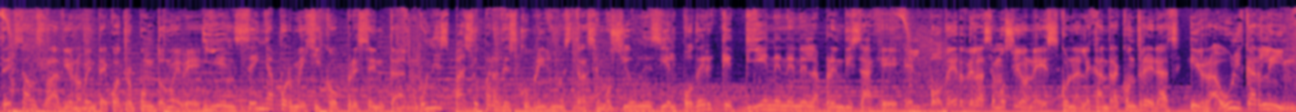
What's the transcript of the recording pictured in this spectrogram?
Texas Radio 94.9 y Enseña por México presentan un espacio para descubrir nuestras emociones y el poder que tienen en el aprendizaje. El poder de las emociones con Alejandra Contreras y Raúl Carlín.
